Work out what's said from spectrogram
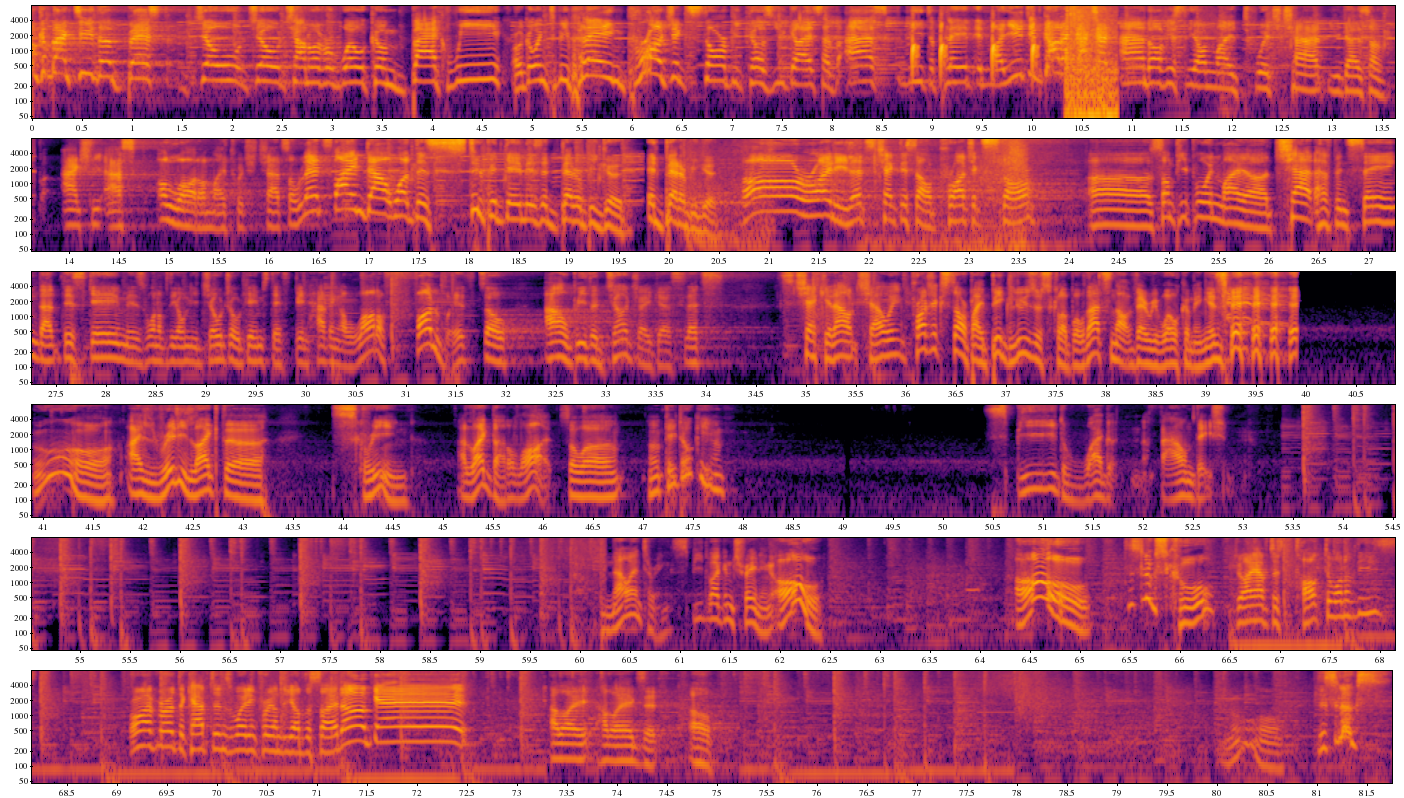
welcome back to the best JoJo channel ever. Welcome back. We are going to be playing Project Star because you guys have asked me to play it in my YouTube comment section. And obviously on my Twitch chat, you guys have actually asked a lot on my Twitch chat. So let's find out what this stupid game is. It better be good. It better be good. Alrighty, let's check this out. Project Star. Uh, some people in my uh, chat have been saying that this game is one of the only JoJo games they've been having a lot of fun with. So I'll be the judge, I guess. Let's let's check it out, shall we? Project Star by Big Losers Club. Well, that's not very welcoming, is it? Ooh, I really like the screen. I like that a lot. So, uh, okay, dokie. Speedwagon Foundation. Now entering Speedwagon training. Oh! Oh! This looks cool. Do I have to talk to one of these? Oh, I've heard the captain's waiting for you on the other side. Okay! How do I, how do I exit? Oh. Oh. This looks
